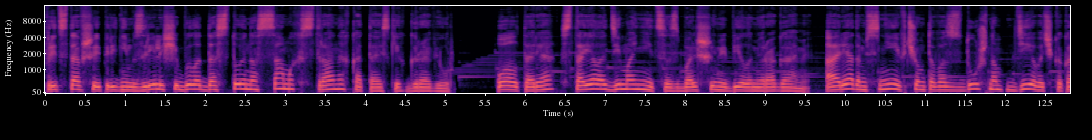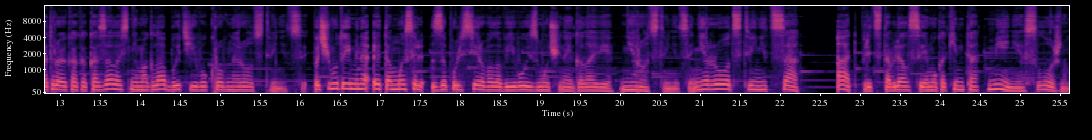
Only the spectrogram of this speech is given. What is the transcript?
Представшее перед ним зрелище было достойно самых странных катайских гравюр. У алтаря стояла демоница с большими белыми рогами а рядом с ней в чем-то воздушном девочка, которая, как оказалось, не могла быть его кровной родственницей. Почему-то именно эта мысль запульсировала в его измученной голове. Не родственница, не родственница. Ад представлялся ему каким-то менее сложным.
